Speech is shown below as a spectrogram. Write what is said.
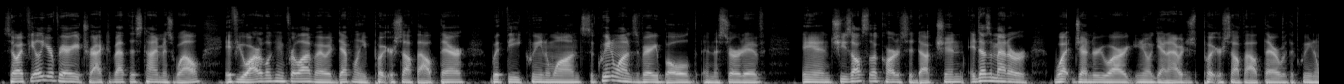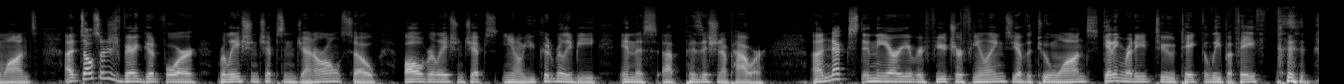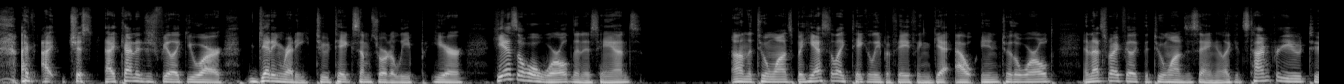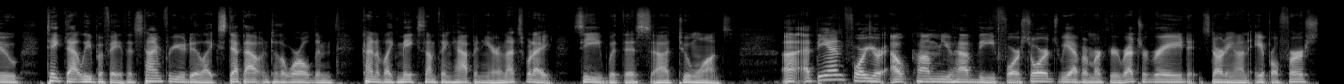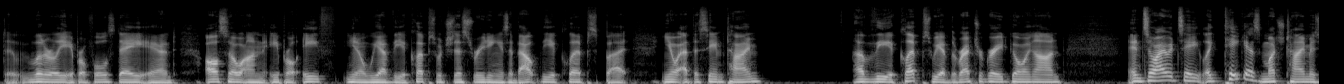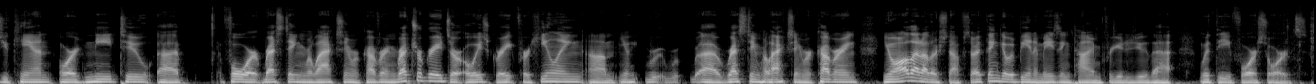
So I feel you're very attractive at this time as well. If you are looking for love, I would definitely put yourself out there with the Queen of Wands. The Queen of Wands is very bold and assertive, and she's also the card of seduction. It doesn't matter what gender you are. You know, again, I would just put yourself out there with the Queen of Wands. Uh, it's also just very good for relationships in general. So all relationships, you know, you could really be in this uh, position of power. Uh, next, in the area of your future feelings, you have the two wands, getting ready to take the leap of faith. I, I just, I kind of just feel like you are getting ready to take some sort of leap here. He has the whole world in his hands on the two wands, but he has to like take a leap of faith and get out into the world. And that's what I feel like the two wands is saying. Like it's time for you to take that leap of faith. It's time for you to like step out into the world and kind of like make something happen here. And that's what I see with this uh, two wands. Uh, at the end, for your outcome, you have the Four Swords. We have a Mercury retrograde starting on April 1st, literally April Fool's Day, and also on April 8th, you know, we have the eclipse, which this reading is about the eclipse, but, you know, at the same time of the eclipse, we have the retrograde going on. And so I would say, like, take as much time as you can or need to uh, for resting, relaxing, recovering. Retrogrades are always great for healing, um, you know, uh, resting, relaxing, recovering, you know, all that other stuff. So I think it would be an amazing time for you to do that with the Four Swords.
